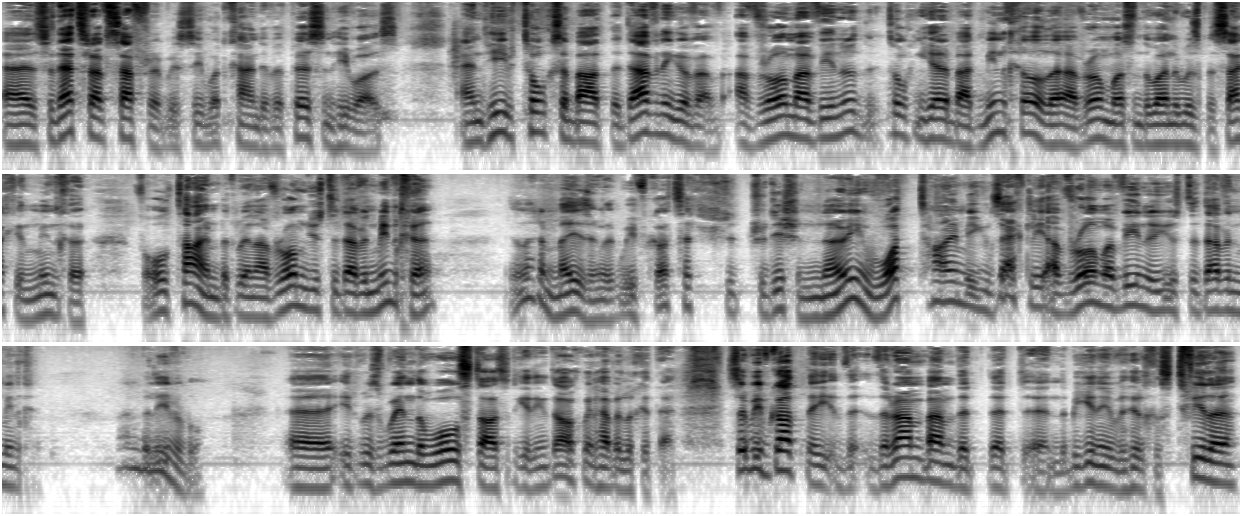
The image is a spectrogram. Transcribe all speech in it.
Uh, so that's Rav Safra. We see what kind of a person he was, and he talks about the davening of Avrom Avinu. Talking here about Mincha. Although wasn't the one who was Pesach in Mincha for all time, but when Avrom used to daven Mincha, isn't that amazing that we've got such a tradition, knowing what time exactly Avrom Avinu used to daven Mincha? Unbelievable. Uh, it was when the wall started getting dark. We'll have a look at that. So we've got the, the, the Rambam that, that uh, in the beginning of Hilchas Tefillah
